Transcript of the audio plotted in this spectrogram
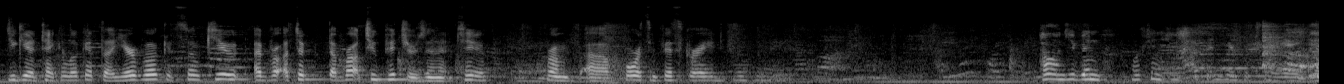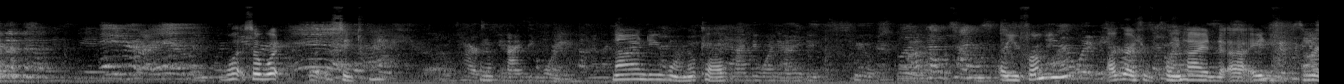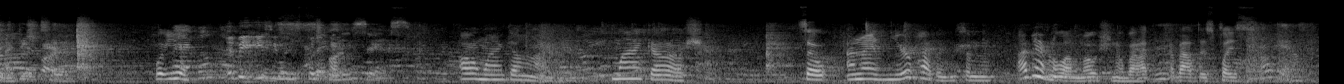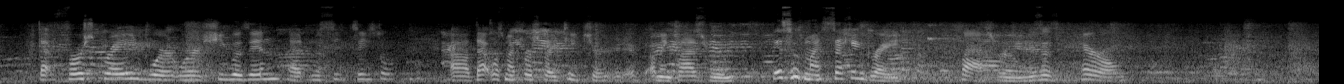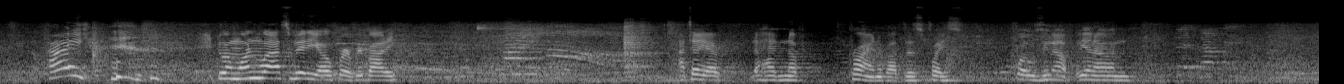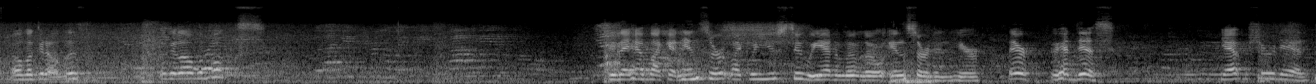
you get to take a look at the yearbook? It's so cute. I brought I took I brought two pictures in it too, from uh, fourth and fifth grade. How long you been working here? I've been here for 28 years. What? So what? Let's see, 20, I was hired in 91. 91. Okay. 91, 92. Are you from here? I graduated from Plain High in uh, '83. I did. What year? It'd be easy with his push 76. Oh my God. My gosh. So I mean, you're having some. I'm having a lot of emotion about about this place. Oh, yeah. That first grade where, where she was in at Miss Cecil, uh, that was my first grade teacher, I mean classroom. This was my second grade classroom. This is Harold. Hi! Doing one last video for everybody. I tell you, I've, I had enough crying about this place closing up, you know, and oh, look at all this. Look at all the books. Do they have like an insert like we used to? We had a little, little insert in here. There, we had this. Yep, sure did.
